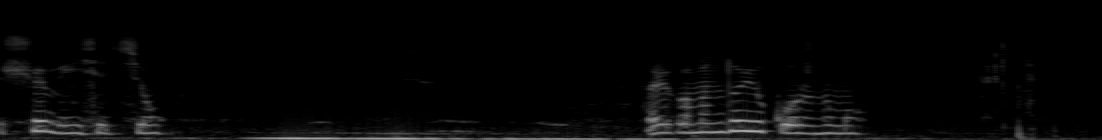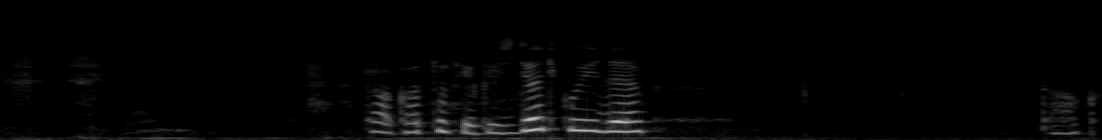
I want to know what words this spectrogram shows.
щомісяцю. Рекомендую кожному. Так, а тут якийсь дядько йде. Так,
